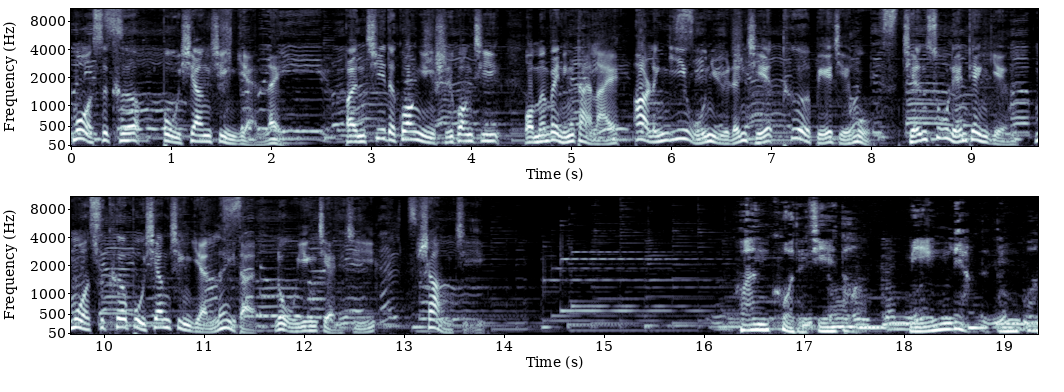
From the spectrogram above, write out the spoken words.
莫斯科不相信眼泪》。本期的光影时光机，我们为您带来2015女人节特别节目——前苏联电影《莫斯科不相信眼泪》的录音剪辑上集。宽阔的街道，明亮的灯光，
